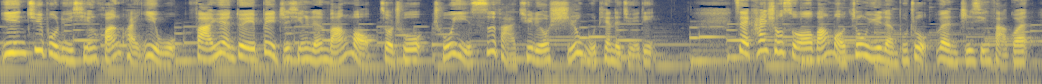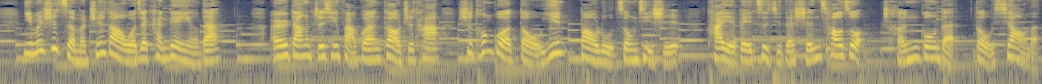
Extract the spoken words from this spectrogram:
因拒不履行还款义务，法院对被执行人王某作出处以司法拘留十五天的决定。在看守所，王某终于忍不住问执行法官：“你们是怎么知道我在看电影的？”而当执行法官告知他是通过抖音暴露踪迹时，他也被自己的神操作成功的逗笑了。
